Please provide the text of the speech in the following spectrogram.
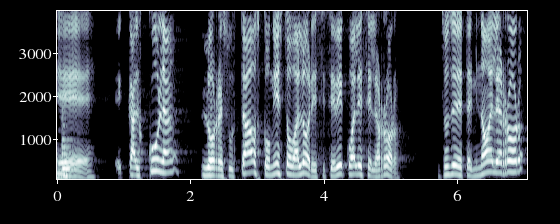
eh, calculan los resultados con estos valores y se ve cuál es el error. Entonces, determinado el error,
